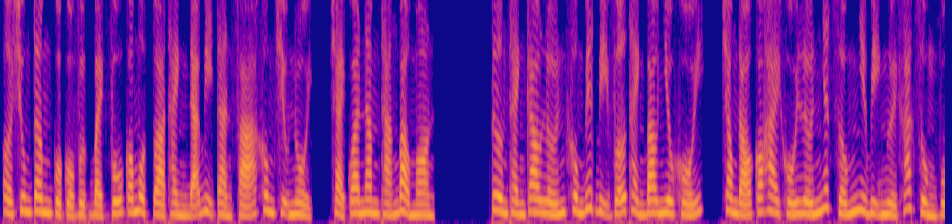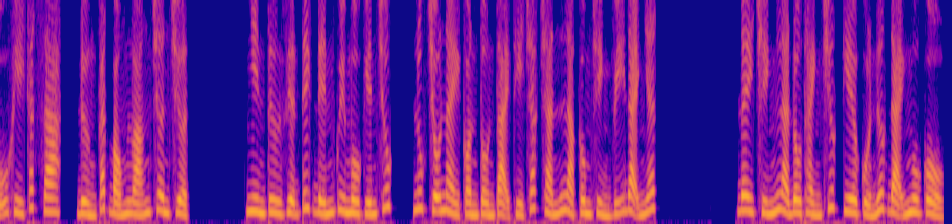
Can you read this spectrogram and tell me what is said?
Ở trung tâm của cổ vực Bạch Vũ có một tòa thành đã bị tàn phá không chịu nổi, trải qua năm tháng bảo mòn. Tường thành cao lớn không biết bị vỡ thành bao nhiêu khối, trong đó có hai khối lớn nhất giống như bị người khác dùng vũ khí cắt ra, đường cắt bóng loáng trơn trượt. Nhìn từ diện tích đến quy mô kiến trúc, lúc chỗ này còn tồn tại thì chắc chắn là công trình vĩ đại nhất. Đây chính là đô thành trước kia của nước đại ngu cổ.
